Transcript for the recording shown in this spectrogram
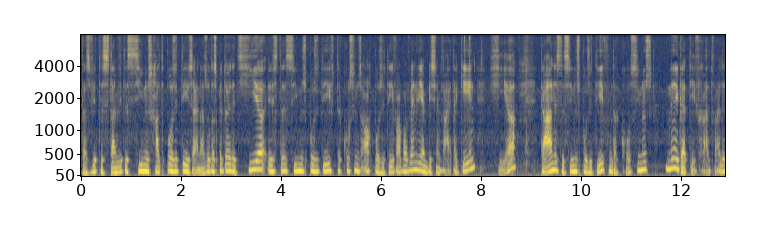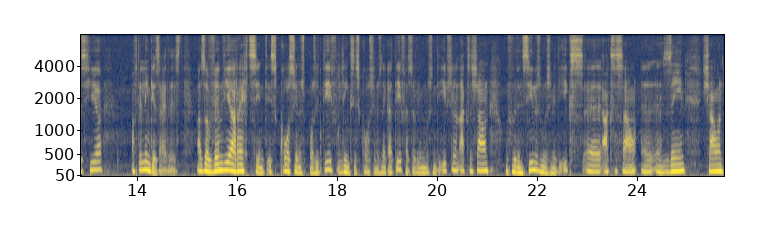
das wird es, dann wird das Sinus halt positiv sein. Also das bedeutet, hier ist der Sinus positiv, der Cosinus auch positiv. Aber wenn wir ein bisschen weiter gehen, hier, dann ist der Sinus positiv und der Cosinus negativ halt, weil es hier auf der linken Seite ist. Also wenn wir rechts sind, ist Cosinus positiv, links ist Cosinus negativ, also wir müssen die y-Achse schauen und für den Sinus müssen wir die x-Achse äh, sehen, schauen.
